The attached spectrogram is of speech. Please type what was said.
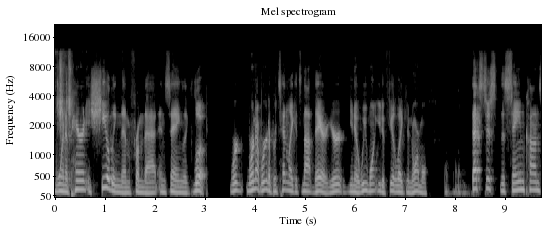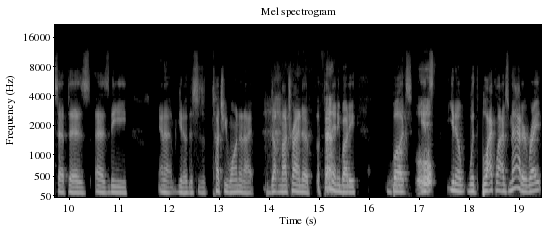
when a parent is shielding them from that and saying like, look, we're we're not we're going to pretend like it's not there. You're, you know, we want you to feel like you're normal. That's just the same concept as as the and I, you know, this is a touchy one and I I'm not trying to offend anybody, but it's you know, with Black Lives Matter, right?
